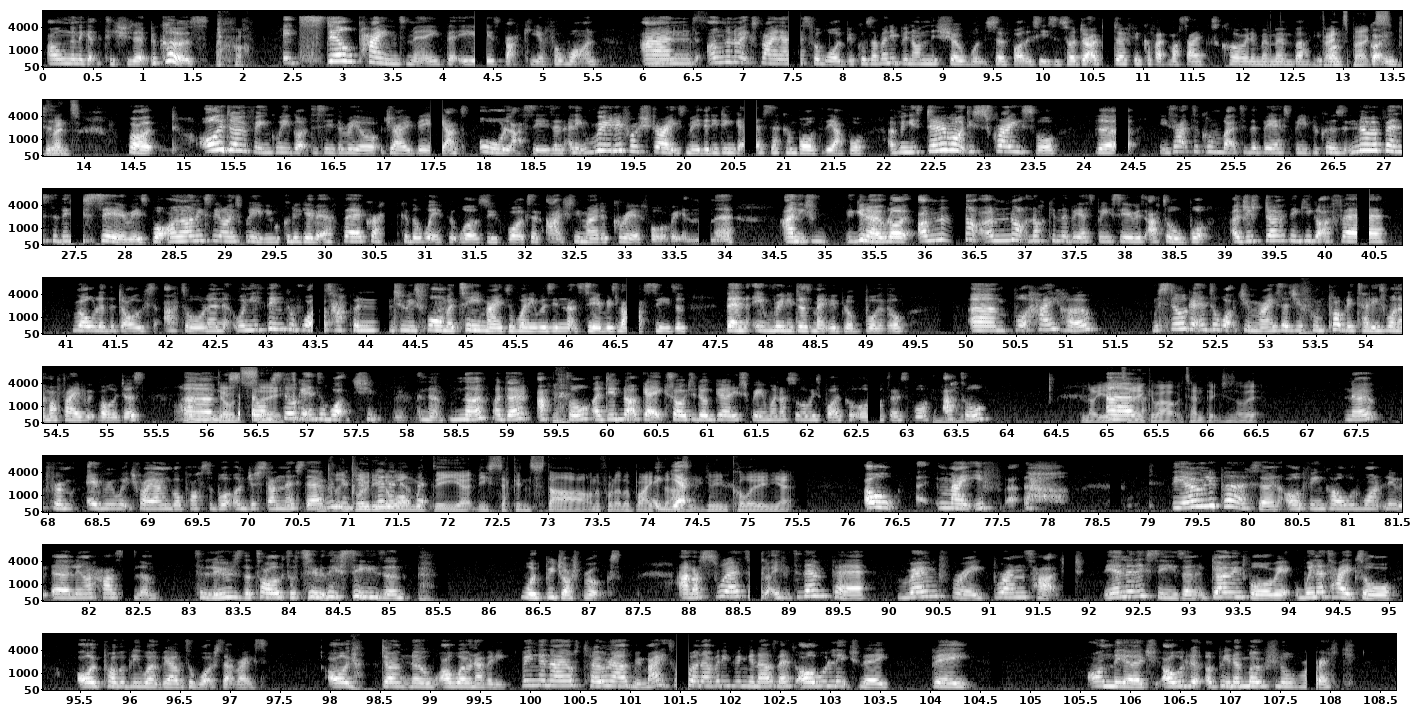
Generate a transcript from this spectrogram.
I'm going to get the tissues out because it still pains me that he is back here for one. And Yes. I'm going to explain as for why because I've only been on this show once so far this season, so I don't, I don't think I've had my say because I can't really remember if Vent, I've got into Vent. Right. I don't think we got to see the real JB at all last season, and it really frustrates me that he didn't get a second bite of the apple. I think it's downright disgraceful that he's had to come back to the BSB because, no offence to this series, but I honestly, honestly believe he could have given it a fair crack of the whip at World Superbikes and actually made a career for it in there. And it's, you know, like I'm not, I'm not knocking the BSB series at all, but I just don't think he got a fair roll of the dice at all. And when you think of what's happened to his former teammate of when he was in that series last season, then it really does make me blood boil. Um, but hey ho, we're still getting to watch him race. As you can probably tell, he's one of my favourite riders. Oh, Um, you don't so say. I'm still getting to watch him. No, no, I don't at all. I did not get excited on Girly Screen when I saw his bike at Autosport at all. No, you didn't um, take about 10 pictures of it. No, from every which way angle possible, standing there staring. And including the one with the uh, the second star on the front of the bike that Yep. hasn't been coloured in yet. Oh, mate, if the only person I think I would want uh, Leon Haslam to lose the title to this season would be Josh Brooks, and I swear to God, if it's them pair, round three, Brands Hatch, the end of this season, going for it, winner takes all, I probably won't be able to watch that race. I don't know. I won't have any fingernails, toenails. My mates won't have any fingernails left. I will literally be on the edge. I would look, be an emotional wreck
